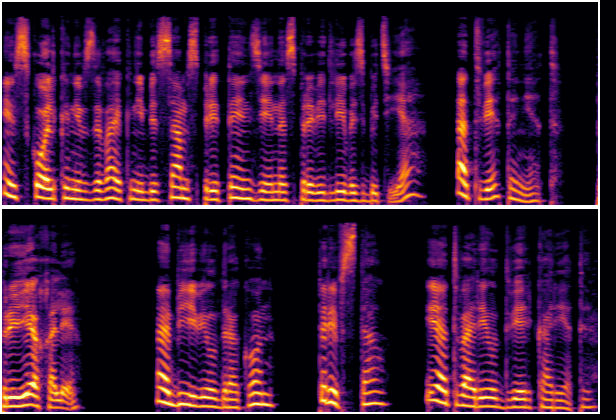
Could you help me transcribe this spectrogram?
и сколько не взывай к небесам с претензией на справедливость бытия, ответа нет. «Приехали!» — объявил дракон, привстал и отворил дверь кареты.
